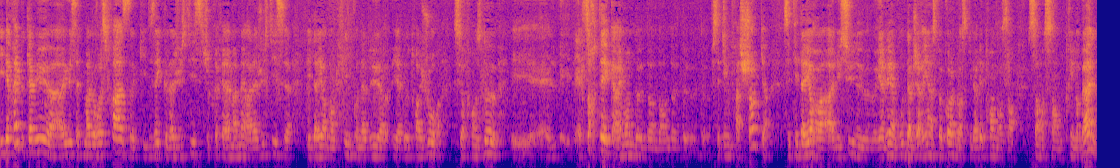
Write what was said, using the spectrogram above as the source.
il est vrai que Camus a eu cette malheureuse phrase qui disait que la justice, je préférais ma mère à la justice, et d'ailleurs dans le film qu'on a vu il y a deux trois jours sur France 2, et elle, sortait carrément de- de- de- C'était une phrase choc. C'était d'ailleurs à, l'issue. Il y avait un groupe d'Algériens à Stockholm lorsqu'il allait prendre son, prix Nobel.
